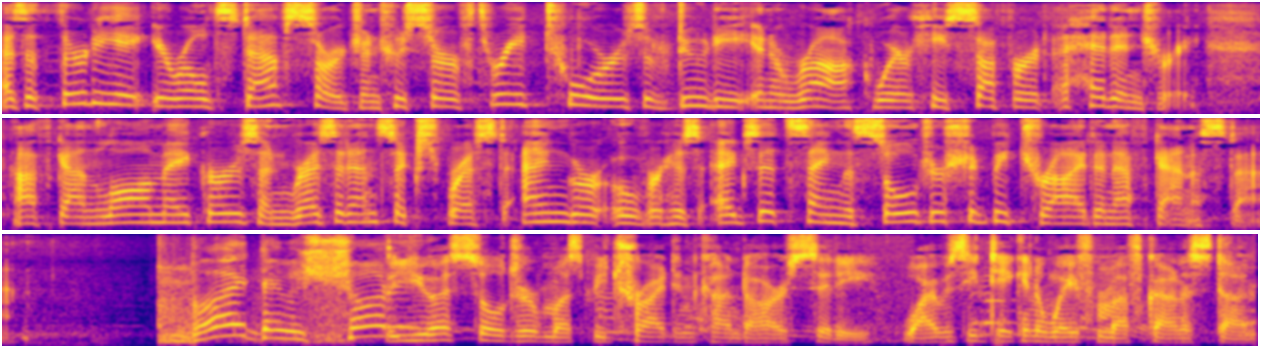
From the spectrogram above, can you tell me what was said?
as a 38-year-old staff sergeant who served three tours of duty in Iraq where he suffered a head injury. Afghan lawmakers and residents expressed anger over his exit, saying the soldier should be tried in Afghanistan. The U.S. soldier must be tried in Kandahar City. Why was he taken away from Afghanistan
